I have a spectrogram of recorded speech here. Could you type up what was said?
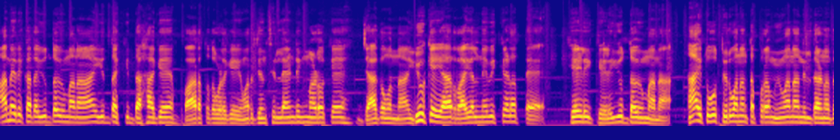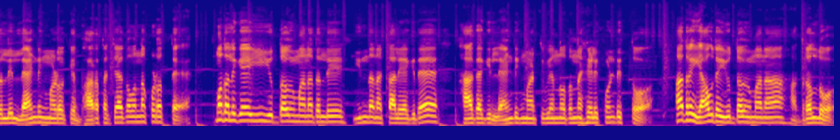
ಅಮೆರಿಕದ ಯುದ್ಧ ವಿಮಾನ ಇದ್ದಕ್ಕಿದ್ದ ಹಾಗೆ ಭಾರತದ ಒಳಗೆ ಎಮರ್ಜೆನ್ಸಿ ಲ್ಯಾಂಡಿಂಗ್ ಮಾಡೋಕೆ ಜಾಗವನ್ನ ಯು ಕೆಯ ರಾಯಲ್ ನೇವಿ ಕೇಳುತ್ತೆ. ಹೇಳಿ ಕೇಳಿ ಯುದ್ಧ ವಿಮಾನ. ಆಯಿತು, ತಿರುವನಂತಪುರಂ ವಿಮಾನ ನಿಲ್ದಾಣದಲ್ಲಿ ಲ್ಯಾಂಡಿಂಗ್ ಮಾಡೋಕೆ ಭಾರತ ಜಾಗವನ್ನ ಕೊಡುತ್ತೆ. ಮೊದಲಿಗೆ ಈ ಯುದ್ಧ ವಿಮಾನದಲ್ಲಿ ಇಂಧನ ಖಾಲಿಯಾಗಿದೆ. ಹಾಗಾಗಿ ಲ್ಯಾಂಡಿಂಗ್ ಮಾಡ್ತೀವಿ ಅನ್ನೋದನ್ನು ಹೇಳಿಕೊಂಡಿತ್ತು. ಆದರೆ ಯಾವುದೇ ಯುದ್ಧ ವಿಮಾನ ಅದರಲ್ಲೂ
